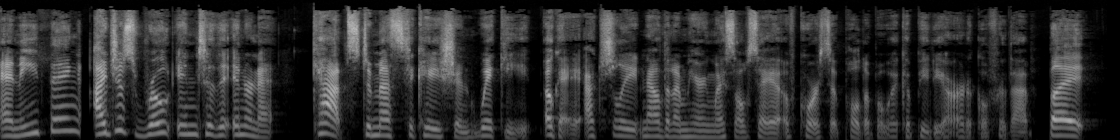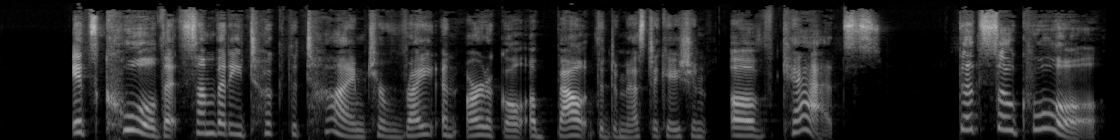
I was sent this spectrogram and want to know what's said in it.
anything? I just wrote into the internet cats domestication wiki. Okay, actually, now that I'm hearing myself say it, of course it pulled up a Wikipedia article for that. But it's cool that somebody took the time to write an article about the domestication of cats. That's so cool.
